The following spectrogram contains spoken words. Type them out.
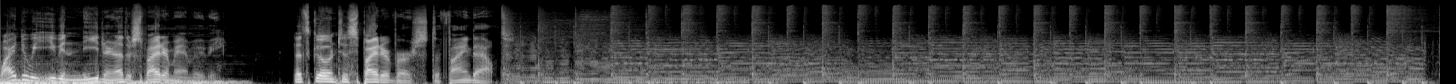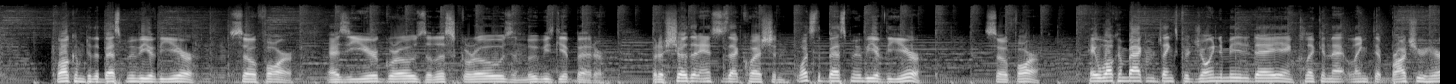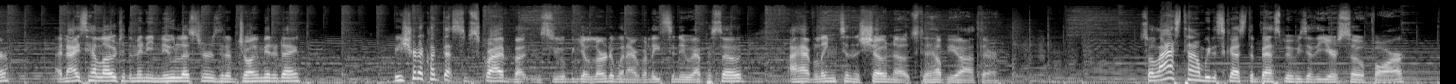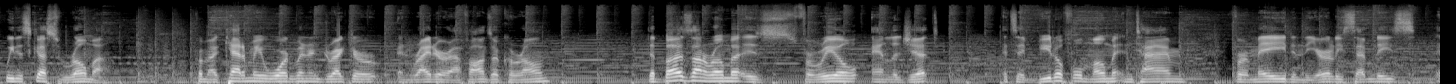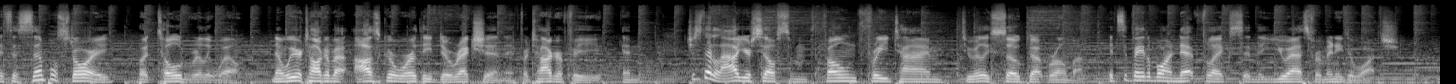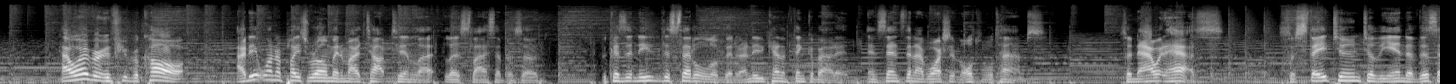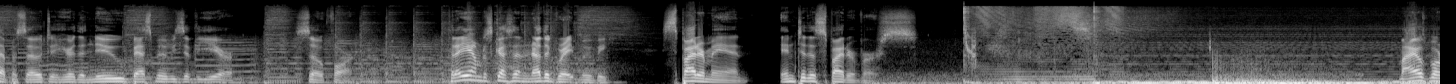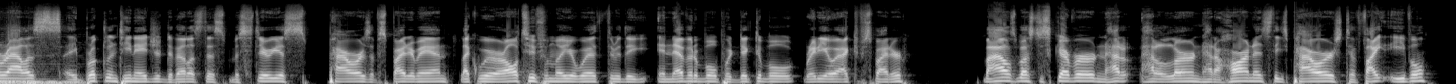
Why do we even need another Spider Man movie? Let's go into Spider Verse to find out. Welcome to the best movie of the year so far. As the year grows, the list grows and movies get better. But a show that answers that question what's the best movie of the year so far? Hey, welcome back and thanks for joining me today and clicking that link that brought you here. A nice hello to the many new listeners that have joined me today. Be sure to click that subscribe button so you'll be alerted when I release a new episode. I have links in the show notes to help you out there. So, last time we discussed the best movies of the year so far, we discussed Roma from Academy Award winning director and writer Alfonso Cuaron. The buzz on Roma is for real and legit. It's a beautiful moment in time for a maid in the early 70s. It's a simple story, but told really well. Now, we are talking about Oscar worthy direction and photography, and just allow yourself some phone free time to really soak up Roma. It's available on Netflix in the US for many to watch. However, if you recall, I didn't want to place Roma in my top 10 list last episode because it needed to settle a little bit. I needed to kind of think about it. And since then, I've watched it multiple times. So now it has. So stay tuned till the end of this episode to hear the new best movies of the year so far. Today, I'm discussing another great movie Spider Man Into the Spider Verse. Miles Morales, a Brooklyn teenager, develops this mysterious powers of Spider Man, like we are all too familiar with through the inevitable, predictable radioactive spider. Miles must discover and how to, how to learn how to harness these powers to fight evil.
